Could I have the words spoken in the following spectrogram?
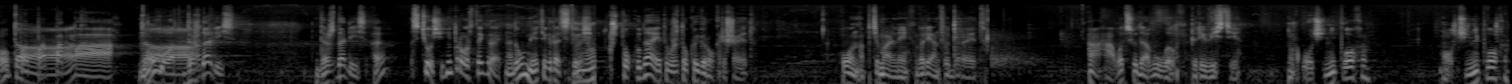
Опа-па-па-па. Ну Так. вот, дождались. Дождались. А? С тещей не просто играть, надо уметь играть с тещей. Ну. Что куда, это уже только игрок решает. Он оптимальный вариант выбирает. Ага, вот сюда в угол перевести. Ну, очень неплохо. Очень неплохо.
